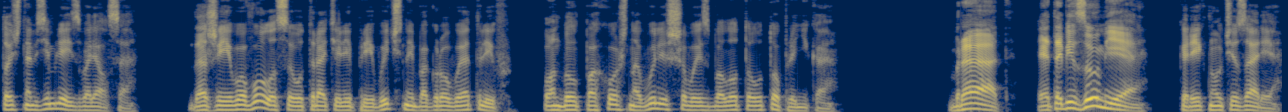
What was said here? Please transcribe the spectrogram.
точно в земле извалялся. Даже его волосы утратили привычный багровый отлив. Он был похож на вылезшего из болота утопленника. «Брат, это безумие!» — крикнул Чезаре.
